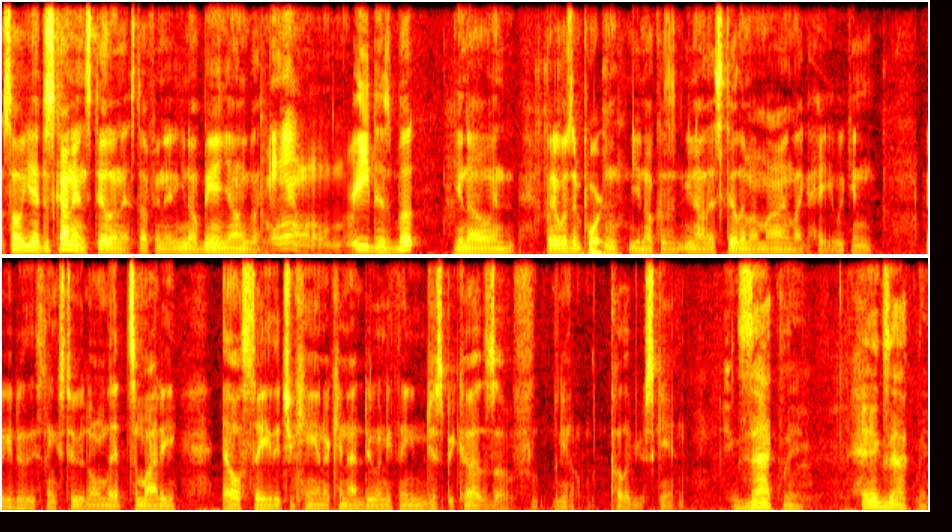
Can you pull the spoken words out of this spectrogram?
So yeah, just kind of instilling that stuff in it. You know, being young, like man, I want to read this book. You know, and but it was important, you know, because you know that's still in my mind. Like, hey, we can we can do these things too. Don't let somebody else say that you can or cannot do anything just because of you know color of your skin. exactly exactly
